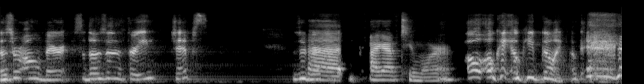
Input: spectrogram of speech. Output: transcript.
those are all very so those are the three tips uh, I have two more. Oh, okay. Oh, keep going. Okay.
